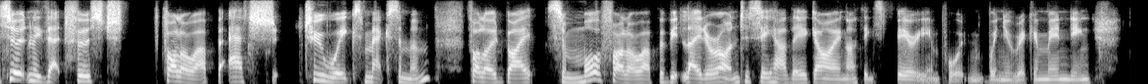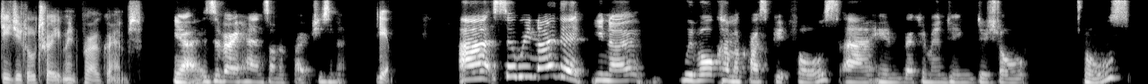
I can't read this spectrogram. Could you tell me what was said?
certainly that first follow up at two weeks maximum, followed by some more follow up a bit later on to see how they're going, I think is very important when you're recommending digital treatment programs. Yeah, it's a very hands on approach, isn't it? Yep. Uh, so we know that, you know, we've all come across pitfalls uh, in recommending digital tools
